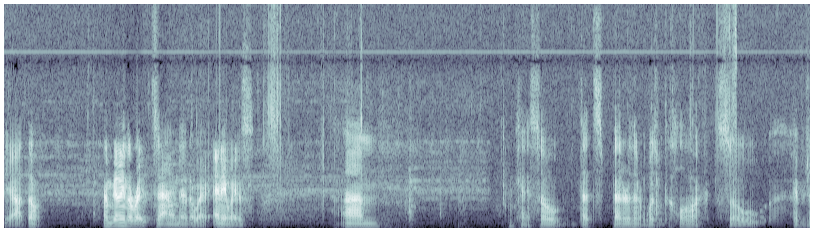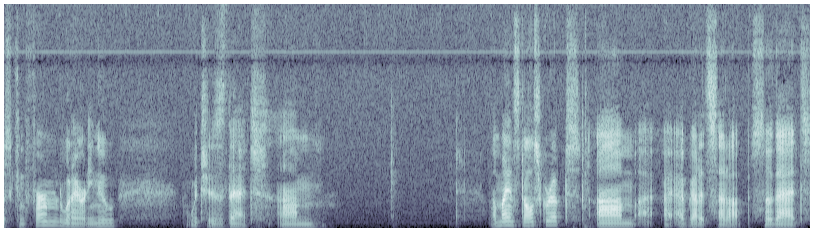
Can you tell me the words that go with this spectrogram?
Yeah, the, I'm getting the right sound anyway. Anyways. Um, okay, so that's better than it was with the clock. So I've just confirmed what I already knew, which is that um, on my install script, um, I, I've got it set up so that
